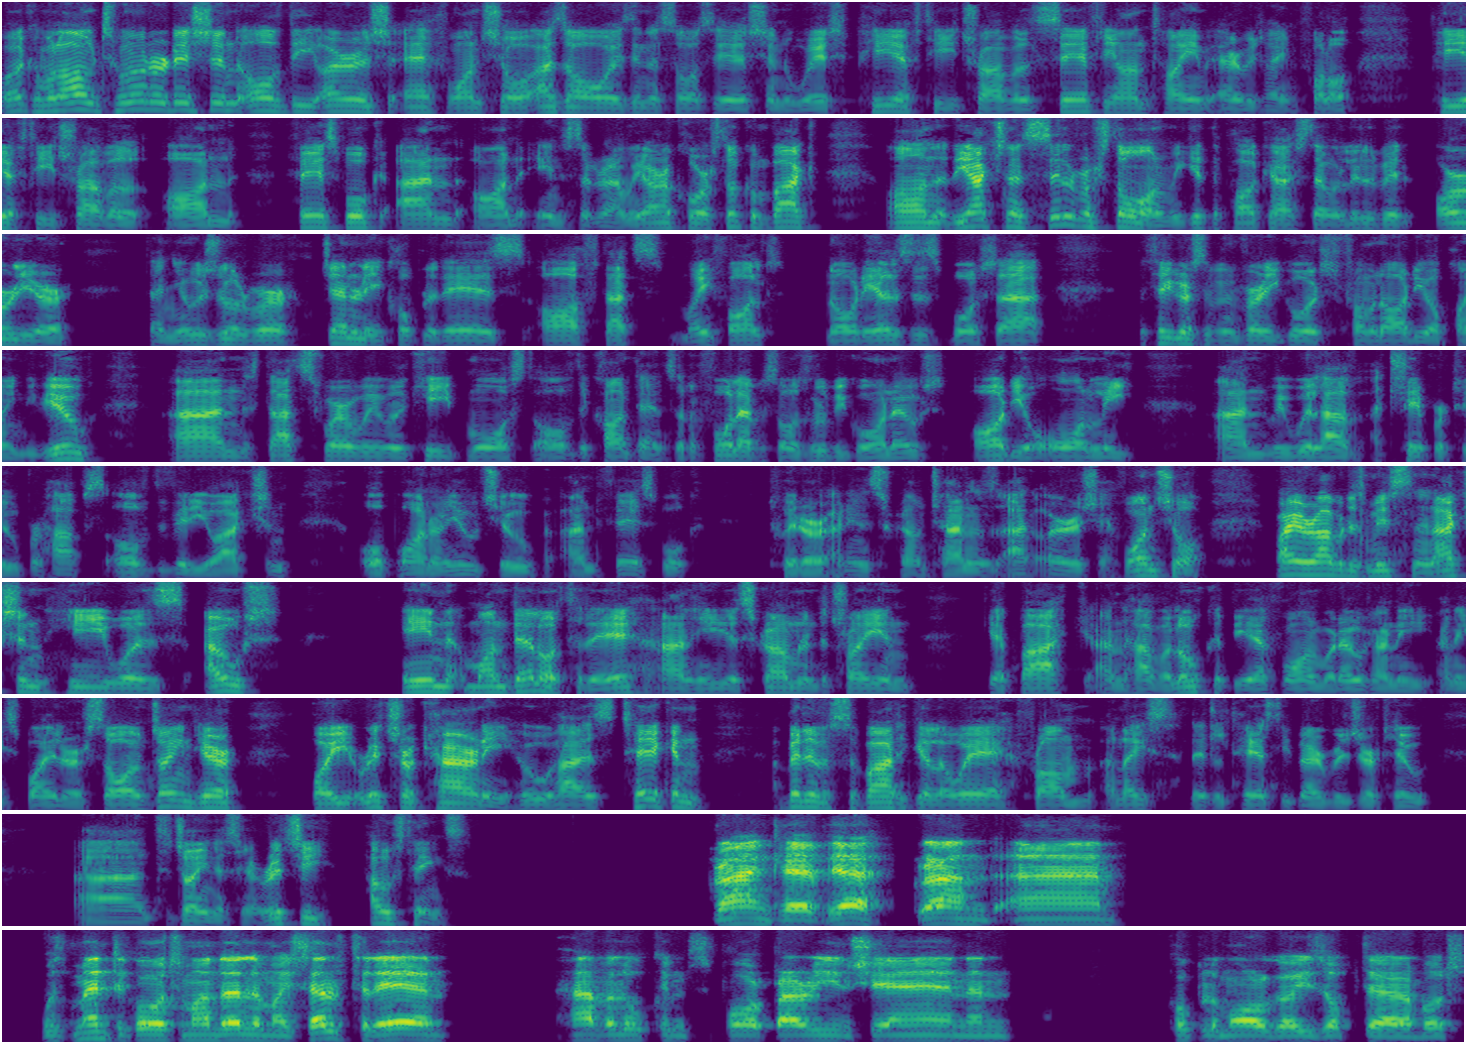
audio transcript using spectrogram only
Welcome along to another edition of the Irish F1 show, as always in association with PFT Travel, safely on time every time. Follow PFT Travel on Facebook and on Instagram. We are, of course, looking back on the action at Silverstone. We get the podcast out a little bit earlier than usual. We're generally a couple of days off. That's my fault, nobody else's, but uh, the figures have been very good from an audio point of view. And that's where we will keep most of the content. So the full episodes will be going out audio only and we will have a clip or two perhaps of the video action up on our YouTube and Facebook, Twitter, and Instagram channels at Irish F1 Show. Barry Rabbit is missing in action. He was out in Mondello today and he is scrambling to try and get back and have a look at the F1 without any any spoilers. So I'm joined here by Richard Carney, who has taken a bit of a sabbatical away from a nice little tasty beverage or two uh, to join us here. Richie, how's things? Grand, Kev. Yeah, grand. Um, was meant to go to Mondello myself today and have a look and support Barry and Shane and a couple of more guys up there, but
